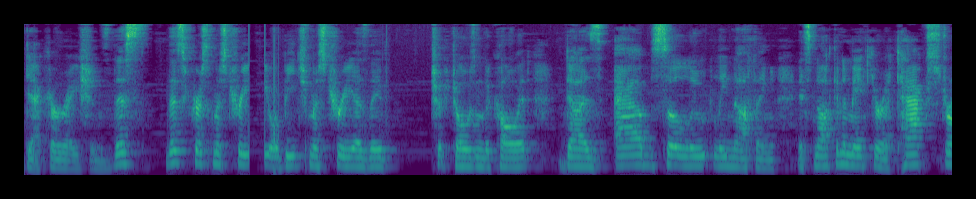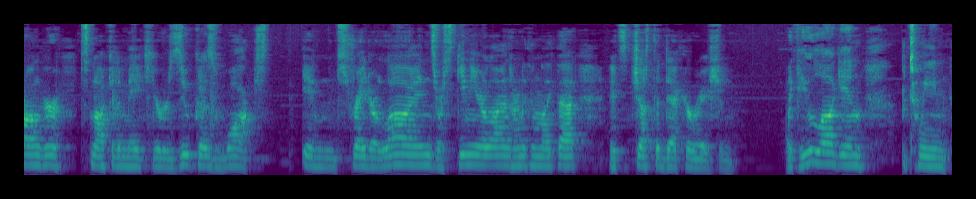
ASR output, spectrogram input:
decorations. This this Christmas tree or Beachmas tree, as they've ch- chosen to call it, does absolutely nothing. It's not going to make your attacks stronger. It's not going to make your Zookas walk in straighter lines or skinnier lines or anything like that. It's just a decoration. If you log in between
